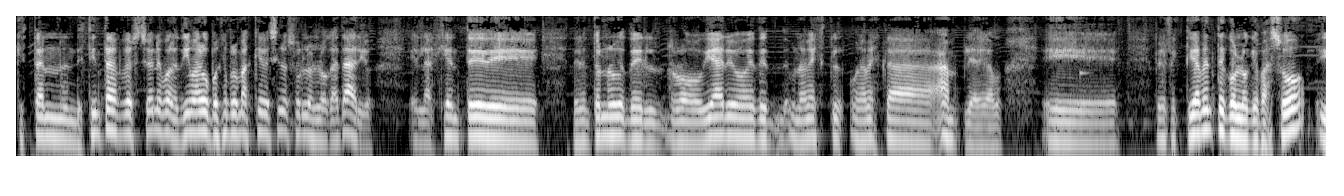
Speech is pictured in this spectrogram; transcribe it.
están en distintas versiones. Bueno, Dímalo, por ejemplo, más que vecinos son los locatarios. la gente de, del entorno del rodoviario es de una mezcla, una mezcla amplia, digamos. Pero efectivamente con lo que pasó, y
